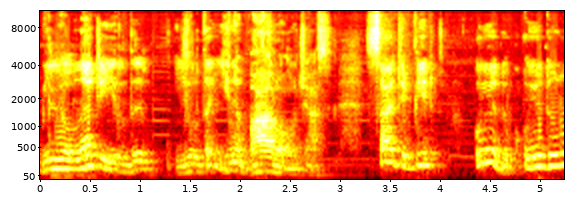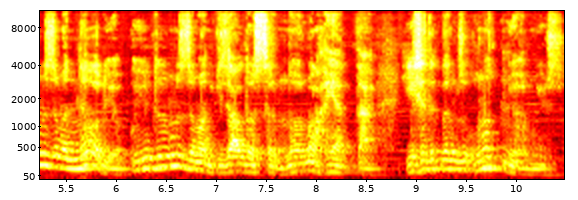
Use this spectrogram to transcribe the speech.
milyonlarca yıldır yılda yine var olacağız. Sadece bir uyuduk. Uyuduğumuz zaman ne oluyor? Uyuduğumuz zaman güzel dostlarım normal hayatta yaşadıklarımızı unutmuyor muyuz?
